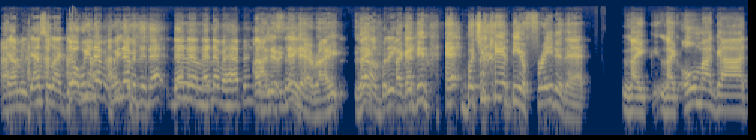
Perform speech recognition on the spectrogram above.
I mean, that's what I don't. No, we want. never we never did that. That that, that never happened. I'm I never saying. did that, right? Like, No, but it- like I did. eh, But you can't be afraid of that. Like, like, oh my God,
